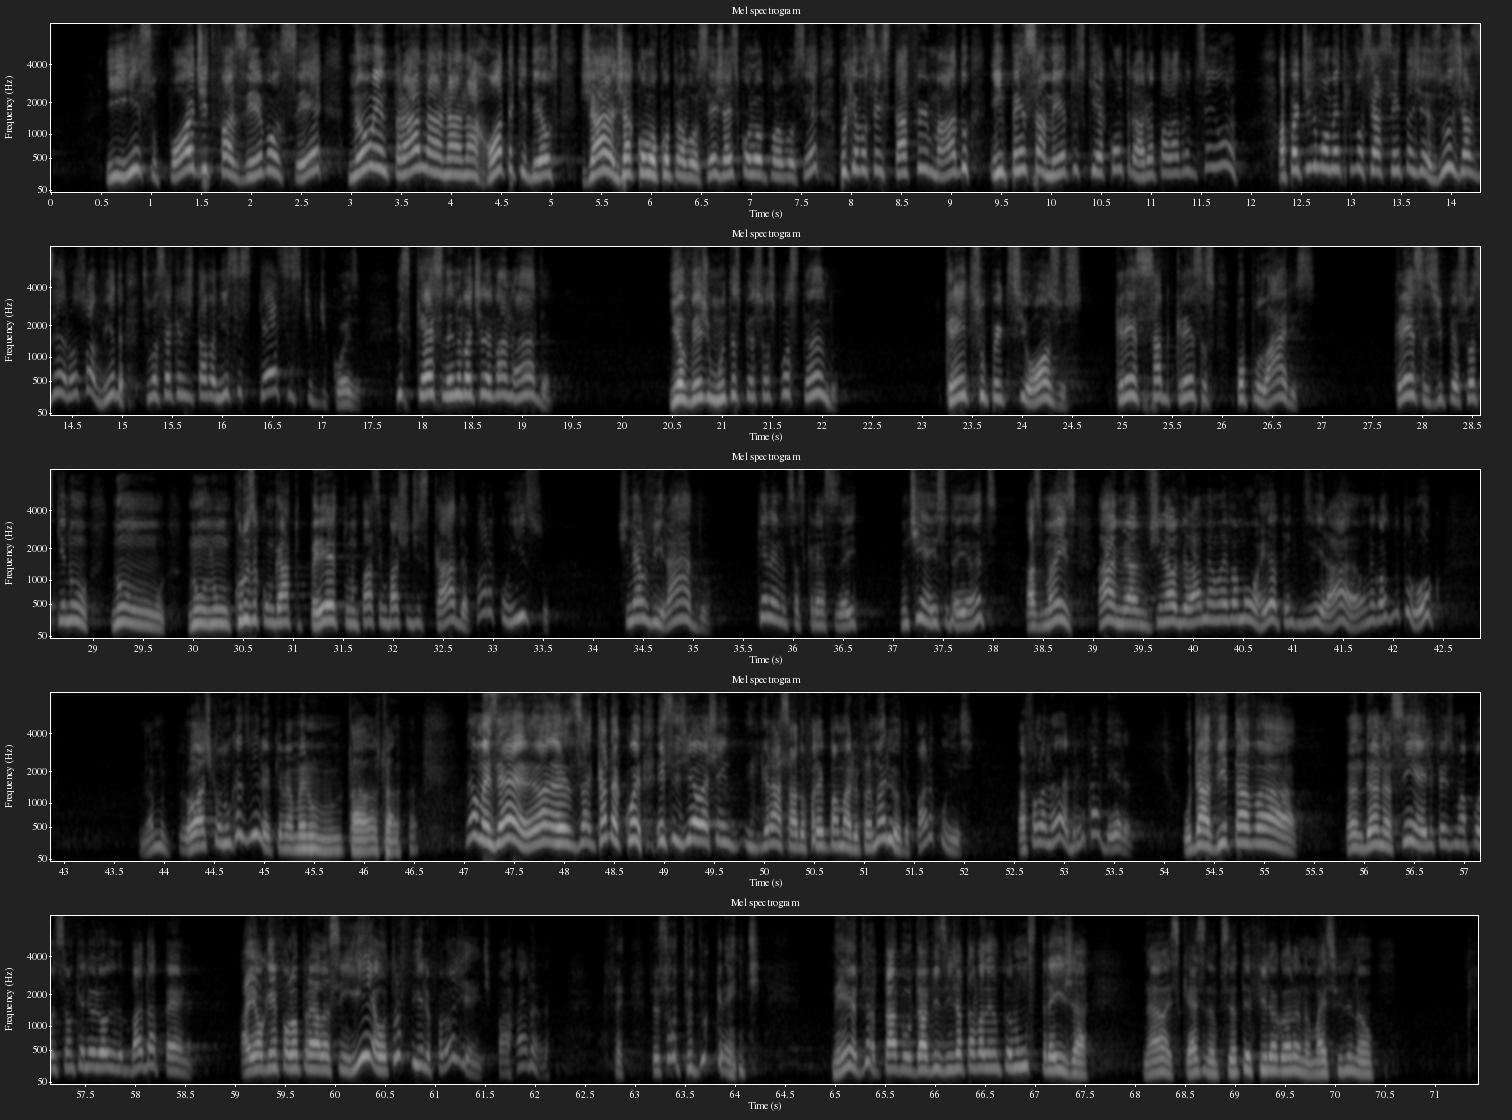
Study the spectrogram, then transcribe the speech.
E isso pode fazer você não entrar na, na, na rota que Deus já, já colocou para você, já escolheu para você, porque você está firmado em pensamentos que é contrário à palavra do Senhor. A partir do momento que você aceita Jesus, já zerou sua vida. Se você acreditava nisso, esquece esse tipo de coisa. Esquece, daí não vai te levar a nada. E eu vejo muitas pessoas postando. Crentes supersticiosos, crenças, sabe, crenças populares. Crenças de pessoas que não, não, não, não cruza com gato preto, não passa embaixo de escada. Para com isso. Chinelo virado. Quem lembra dessas crenças aí? Não tinha isso daí antes? As mães, ah, minha chinelo virado, minha mãe vai morrer, eu tenho que desvirar. É um negócio muito louco. Eu acho que eu nunca desvirei, porque minha mãe não está. Tá, não, mas é, cada coisa. Esses dias eu achei engraçado. Eu falei para a Marilda, eu falei, Marilda, para com isso. Ela falou, não, é brincadeira. O Davi estava andando assim, aí ele fez uma posição que ele olhou debaixo da perna. Aí alguém falou para ela assim, ih, é outro filho. Eu falei, gente, para. Vocês são tudo crente. Nem, já tava, o Davizinho já estava lendo por uns três já. Não, esquece, não precisa ter filho agora não, mais filho não.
